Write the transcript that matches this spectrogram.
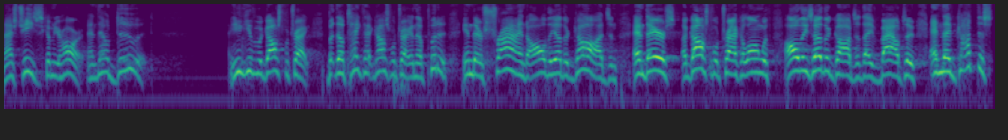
and ask Jesus to come to your heart, and they'll do it. And you can give them a gospel tract, but they'll take that gospel tract and they'll put it in their shrine to all the other gods. And, and there's a gospel tract along with all these other gods that they've bowed to. And they've got this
